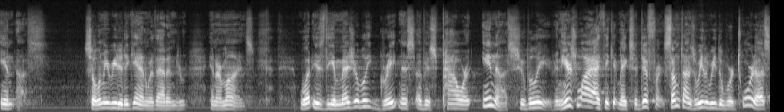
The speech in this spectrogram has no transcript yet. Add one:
in us. So let me read it again with that in, in our minds. What is the immeasurably greatness of his power in us who believe? And here's why I think it makes a difference. Sometimes we read the word toward us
